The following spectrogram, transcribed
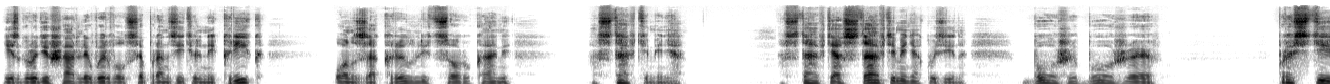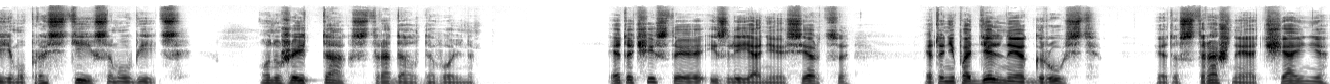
Из груди Шарля вырвался пронзительный крик. Он закрыл лицо руками. Оставьте меня. Оставьте, оставьте меня, кузина. Боже, Боже. Прости ему, прости, самоубийцы. Он уже и так страдал довольно. Это чистое излияние сердца, это неподдельная грусть, это страшное отчаяние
